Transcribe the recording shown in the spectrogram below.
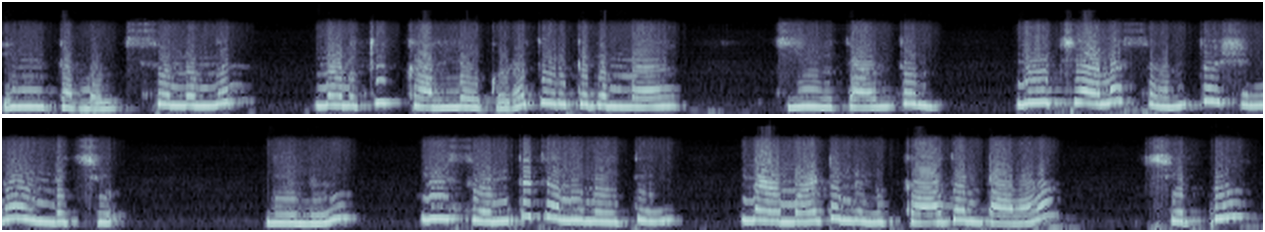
ఇంత మంచి సంబంధం మనకి కల్లో కూడా దొరకదమ్మా. జీవితాంతం నువ్వు చాలా సంతోషంగా ఉండొచ్చు. నేను నీ సొంత తల్లినైతే నా మాట నువ్వు కాదంటావా? చెప్పు.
